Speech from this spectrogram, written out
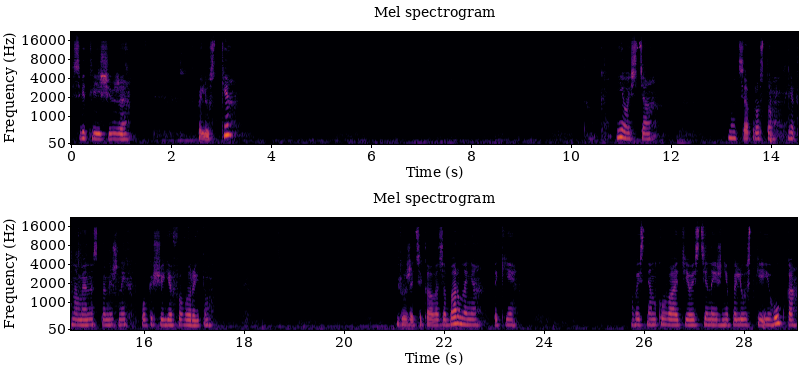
Світліші вже пелюстки. Так, і ось ця. Ну, ця просто, як на мене, з поміж них поки що є фаворитом. Дуже цікаве забарвлення. Такі веснянкуваті ось ці нижні пелюстки і губка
